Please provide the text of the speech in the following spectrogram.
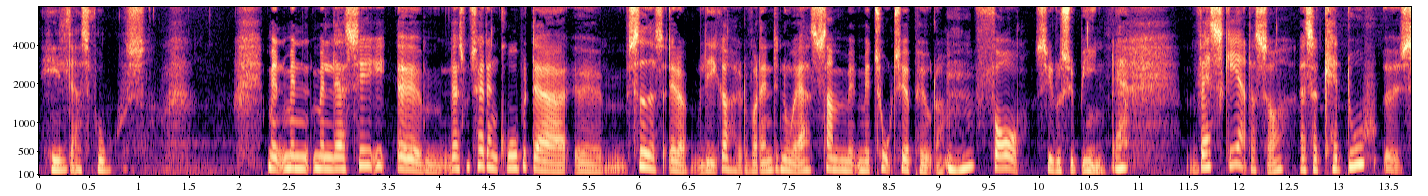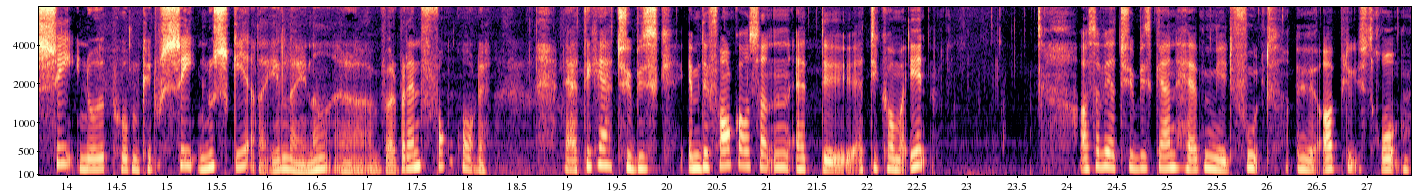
hele deres fokus. Men, men, men lad os se, øh, lad os nu tage den gruppe, der øh, sidder, eller ligger, eller hvordan det nu er, sammen med, med to terapeuter, mm-hmm. får psilocybin. Ja. Hvad sker der så? Altså, kan du øh, se noget på dem? Kan du se, nu sker der et eller andet? Eller, hvordan foregår det? Ja, det kan jeg typisk. Jamen, det foregår sådan, at, øh, at de kommer ind, og så vil jeg typisk gerne have dem i et fuldt øh, oplyst rum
